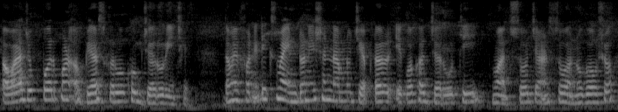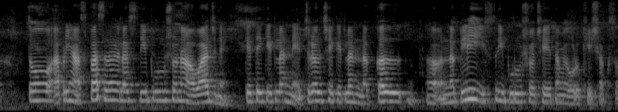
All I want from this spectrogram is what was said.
અવાજ ઉપર પણ અભ્યાસ કરવો ખૂબ જરૂરી છે. તમે ફોનેટિક્સમાં ઇન્ટોનેશન નામનું ચેપ્ટર એક વખત જરૂરથી વાંચશો, જાણશો, અનુભવશો તો આપણી આસપાસ રહેલા સ્ત્રી પુરુષોના અવાજને કે તે કેટલા નેચરલ છે, કેટલા નકલ નકલી સ્ત્રી પુરુષો છે એ તમે ઓળખી શકશો.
